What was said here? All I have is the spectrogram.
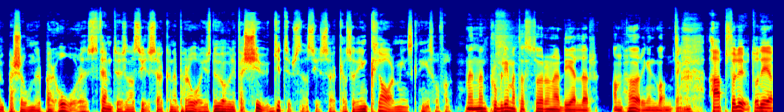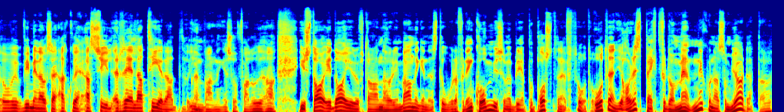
000 personer per år. 5 000 asylsökande per år. Just nu har vi ungefär 20 000 asylsökande, så det är en klar minskning i så fall. Men, men problemet är större när det gäller anhöriginvandring. Absolut, och, det, och vi menar också asylrelaterad invandring i så fall. Och just idag, idag är ju ofta anhöriginvandringen den stora, för den kommer ju som ett brev på posten efteråt. Återigen, jag har respekt för de människorna som gör detta,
